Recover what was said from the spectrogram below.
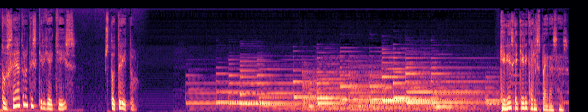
Το θέατρο της Κυριακής στο τρίτο. Κυρίες και κύριοι καλησπέρα σας.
